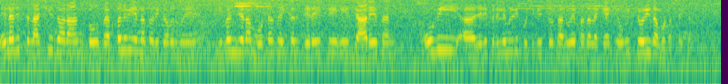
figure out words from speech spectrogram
ਇਹਨਾਂ ਦੀ ਤਲਾਸ਼ੀ ਦੌਰਾਨ ਦੋ ਵੈਪਨ ਵੀ ਇਹਨਾਂ ਤੋਂ ਰਿਕਵਰ ਹੋਏ ਹੈ ਈਵਨ ਜਿਹੜਾ ਮੋਟਰਸਾਈਕਲ ਜਿਹੜੇ ਤੇ ਇਹ ਜਾ ਰਹੇ ਸਨ, ਉਹ ਵੀ ਜਿਹੜੀ ਪ੍ਰੀਲਿਮਿਨਰੀ ਪੁੱਛਗਿੱਛ ਤੋਂ ਸਾਨੂੰ ਇਹ ਪਤਾ ਲੱਗਿਆ ਕਿ ਉਹ ਵੀ ਚੋਰੀ ਦਾ ਮੋਟਰਸਾਈਕਲ ਹੈ।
